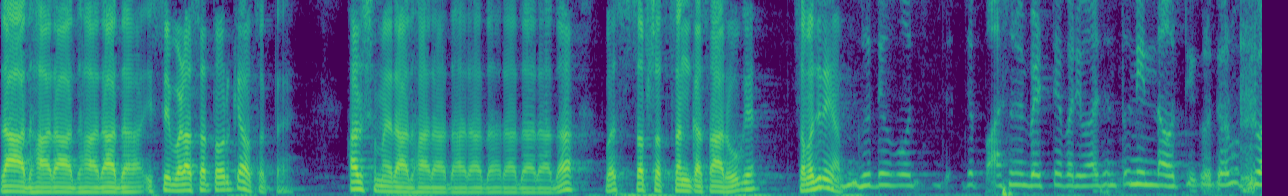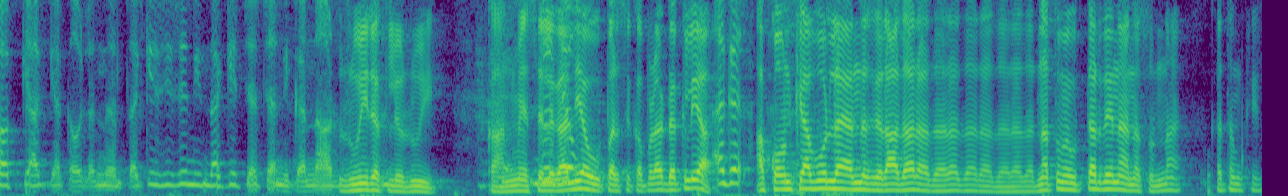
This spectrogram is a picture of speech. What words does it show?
राधा राधा राधा इससे बड़ा सत्य और क्या हो सकता है? हर समय राधा राधा राधा राधा राधा बस सब सत्संग का सार हो गया। समझ रहे हैं आप? गुरुदेव वो जब पास में बैठते परिवारजन तो निंदा होती है गुरुदेव और फिर आपकी आज्ञा का उल्लंघन होता है किसी से निंदा की चर्चा नहीं करना और रुई रख लो रुई। कान में ऐसे लगा लिया ऊपर से कपड़ा ढक लिया। अगर अब कौन क्या बोल रहा है अंदर से? राधा राधा राधा राधा राधा। ना तुम्हें उत्तर देना है ना सुनना है। खत्म किया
